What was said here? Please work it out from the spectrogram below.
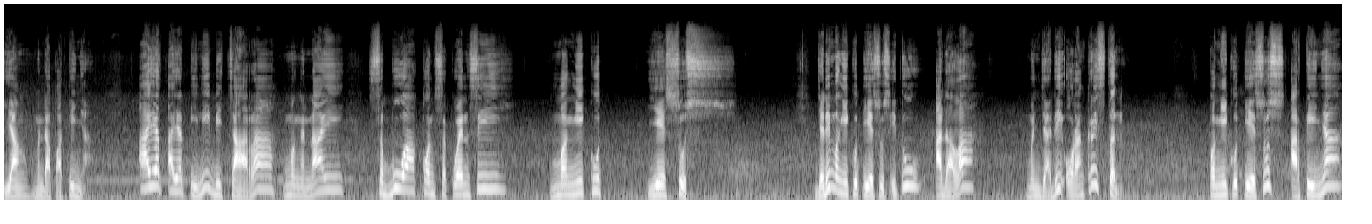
yang mendapatinya. Ayat-ayat ini bicara mengenai sebuah konsekuensi mengikut Yesus. Jadi, mengikut Yesus itu adalah menjadi orang Kristen. Pengikut Yesus artinya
